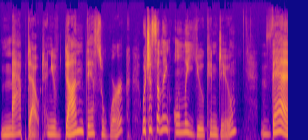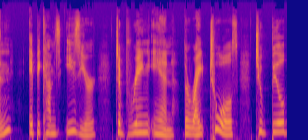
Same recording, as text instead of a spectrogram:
mapped out and you've done this work, which is something only you can do, then it becomes easier to bring in the right tools to build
